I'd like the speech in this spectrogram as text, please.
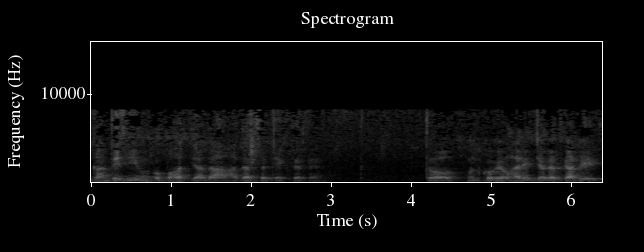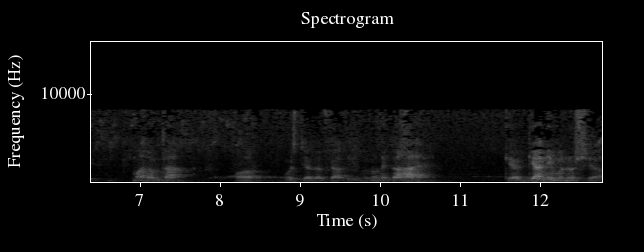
गांधी जी उनको बहुत ज़्यादा आदर से देखते थे। तो उनको व्यवहारिक जगत का भी मालूम था और उस जगत का भी उन्होंने कहा है कि अज्ञानी मनुष्य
